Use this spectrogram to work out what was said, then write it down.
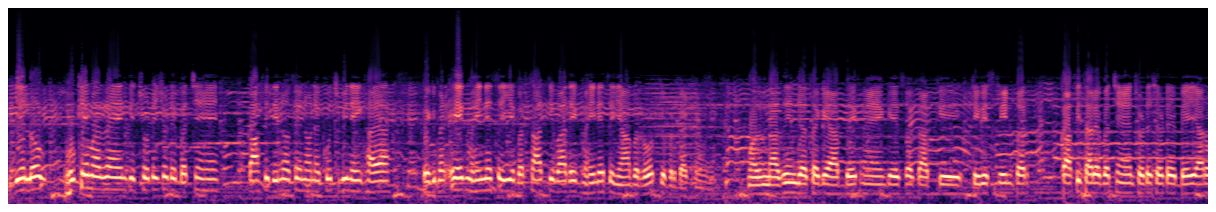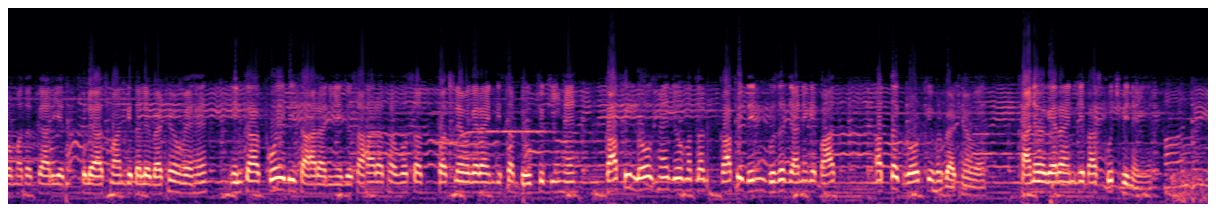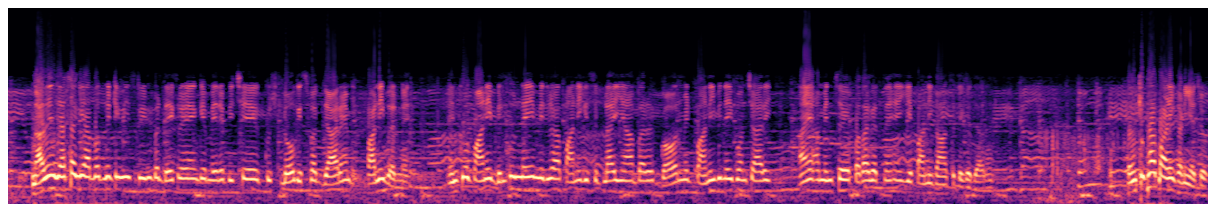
ये लोग भूखे मर रहे हैं, इनके छोटे छोटे बच्चे हैं काफ़ी दिनों से इन्होंने कुछ भी नहीं खाया तकरीबन एक महीने से ये बरसात के बाद एक महीने से यहाँ पर रोड के ऊपर बैठे हुए हैं। मौजूद नाजीन जैसा कि आप देख रहे हैं कि इस वक्त आपकी टीवी स्क्रीन पर काफ़ी सारे बच्चे हैं छोटे छोटे बेयारो, मददगार, ये खुले आसमान के तले बैठे हुए हैं। इनका कोई भी सहारा नहीं है। जो सहारा था वो सब फ़सलें वगैरह इनकी सब डूब चुकी हैं। काफ़ी लोग हैं जो मतलब काफ़ी दिन गुजर जाने के बाद अब तक रोड के ऊपर बैठे हुए हैं। खाने वगैरह इनके पास कुछ भी नहीं है। नाजिन, जैसा कि आप अपनी टीवी स्क्रीन पर देख रहे हैं कि मेरे पीछे कुछ लोग इस वक्त जा रहे हैं पानी भरने। इनको पानी बिल्कुल नहीं मिल रहा, पानी की सप्लाई यहाँ पर गवर्नमेंट पानी भी नहीं पहुँचा रही। आए, हम इनसे पता करते हैं ये पानी कहाँ से लेके जा रहे हैं। तुम कितना पानी खड़ी अचो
